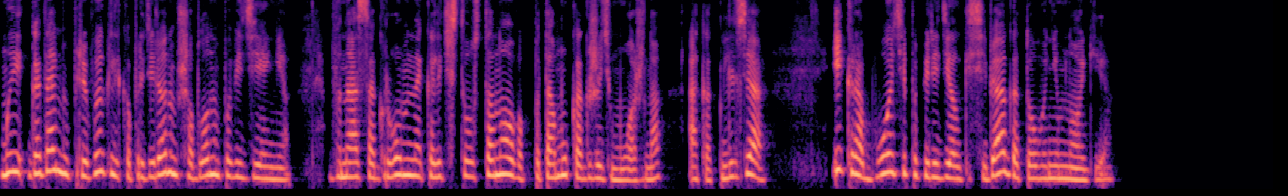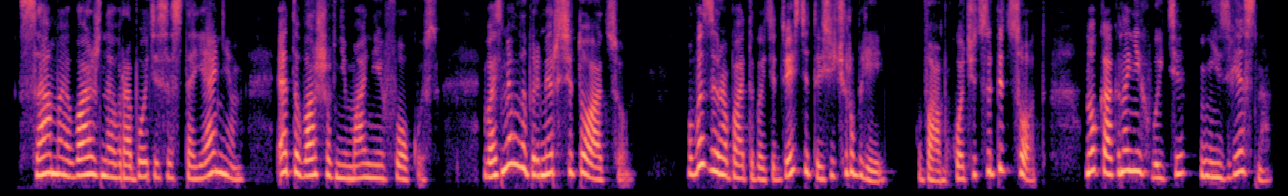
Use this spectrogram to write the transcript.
Мы годами привыкли к определенным шаблонам поведения. В нас огромное количество установок по тому, как жить можно, а как нельзя. И к работе по переделке себя готовы немногие. Самое важное в работе с состоянием – это ваше внимание и фокус. Возьмем, например, ситуацию. Вы зарабатываете 200 тысяч рублей. Вам хочется 500, но как на них выйти, неизвестно.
